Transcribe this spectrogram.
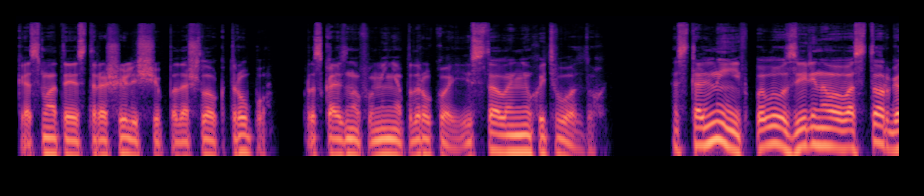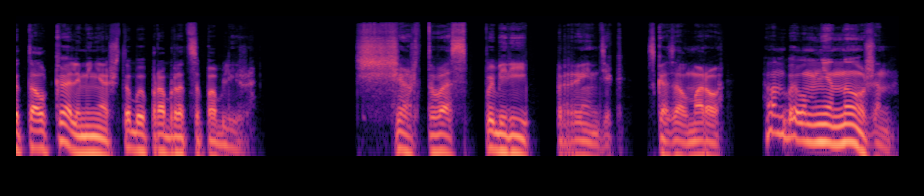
Косматое страшилище подошло к трупу, проскользнув у меня под рукой, и стало нюхать воздух. Остальные в пылу звериного восторга толкали меня, чтобы пробраться поближе. «Черт вас побери, Прендик!» — сказал Моро. «Он был мне нужен».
